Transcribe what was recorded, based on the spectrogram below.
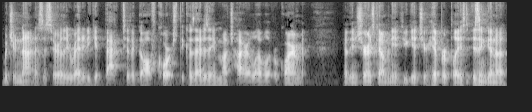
but you're not necessarily ready to get back to the golf course because that is a much higher level of requirement Now, the insurance company if you get your hip replaced isn't going to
